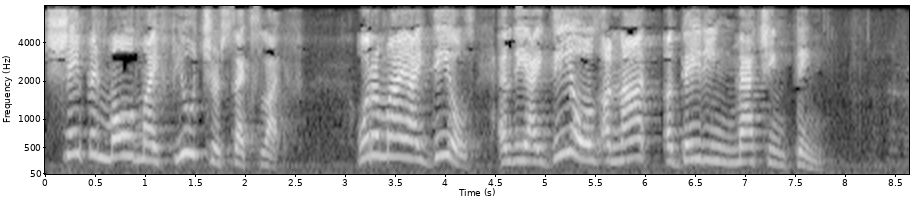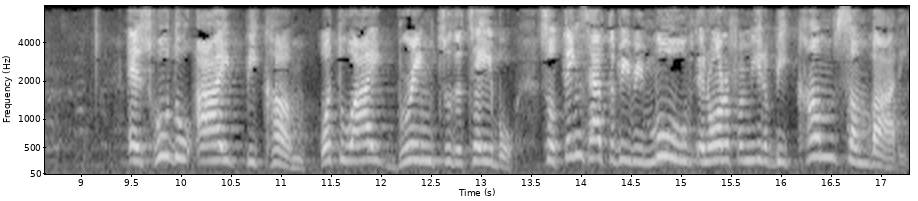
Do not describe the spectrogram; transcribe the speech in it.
Shape and mold my future sex life. What are my ideals? And the ideals are not a dating matching thing. It's who do I become? What do I bring to the table? So things have to be removed in order for me to become somebody.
